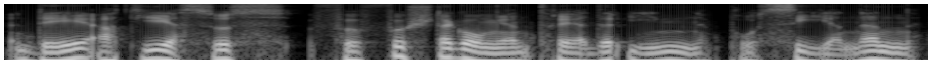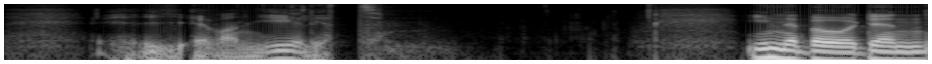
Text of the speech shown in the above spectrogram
det att Jesus för första gången träder in på scenen i evangeliet. Innebörden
